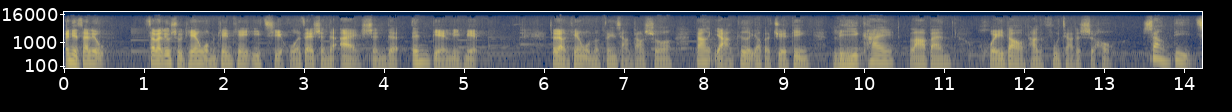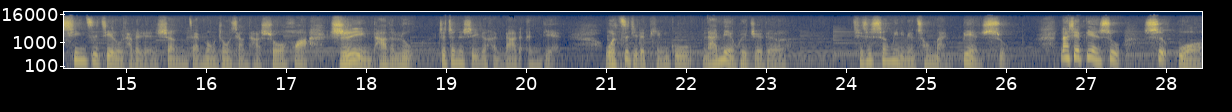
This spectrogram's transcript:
恩典三六五，三百六十五天，我们天天一起活在神的爱、神的恩典里面。这两天我们分享到说，当雅各要不要决定离开拉班，回到他的父家的时候，上帝亲自介入他的人生，在梦中向他说话，指引他的路。这真的是一个很大的恩典。我自己的评估，难免会觉得，其实生命里面充满变数，那些变数是我。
